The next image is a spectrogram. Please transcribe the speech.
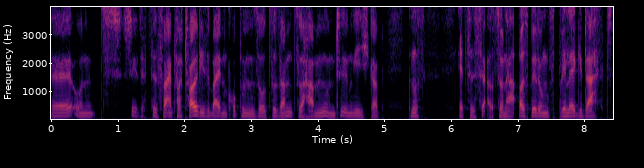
Äh, und das, das war einfach toll, diese beiden Gruppen so zusammen zu haben. Und irgendwie, ich glaube, es muss jetzt ist aus so einer Ausbildungsbrille gedacht,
